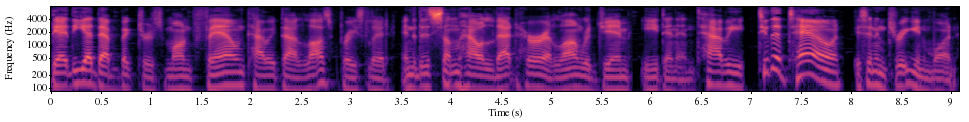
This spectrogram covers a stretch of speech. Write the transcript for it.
The idea that Victor's mom found Tabitha lost bracelet and that this somehow led her along with Jim, Ethan, and Tabby to the town is an intriguing one.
